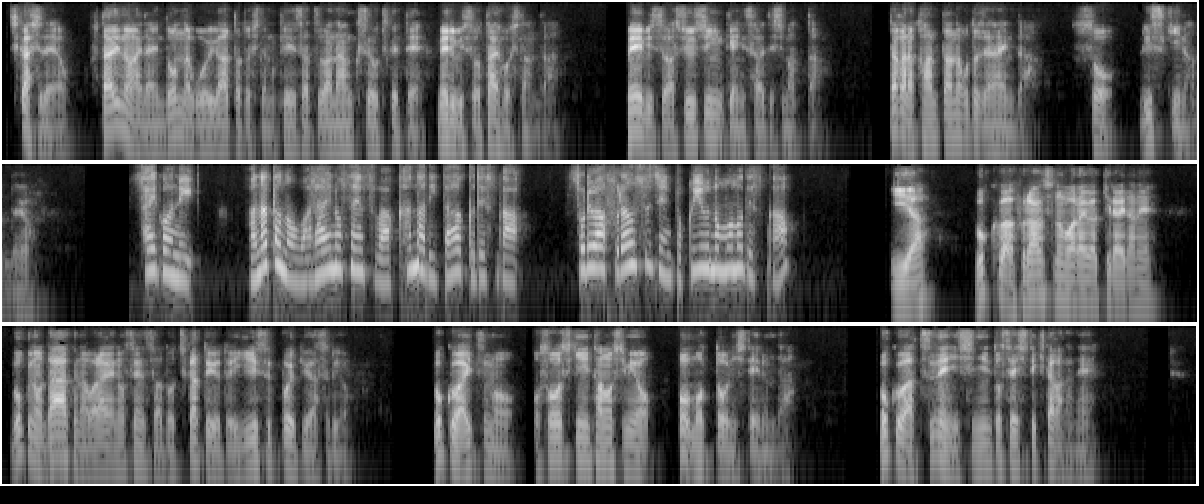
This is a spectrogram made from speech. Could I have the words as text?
しかしだよ、二人の間にどんな合意があったとしても警察は難癖をつけて、メルビスを逮捕したんだ。メイビスは終身刑にされてしまった。だから簡単なことじゃないんだ。そう、リスキーなんだよ。最後に、あなたの笑いのセンスはかなりダークですが、それはフランス人特有のものですか？いや、僕はフランスの笑いは嫌いだね。僕のダークな笑いのセンスはどっちかというとイギリスっぽい気がするよ。僕はいつもお葬式に楽しみををモットーにしているんだ。僕は常に死人と接してきたからね。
